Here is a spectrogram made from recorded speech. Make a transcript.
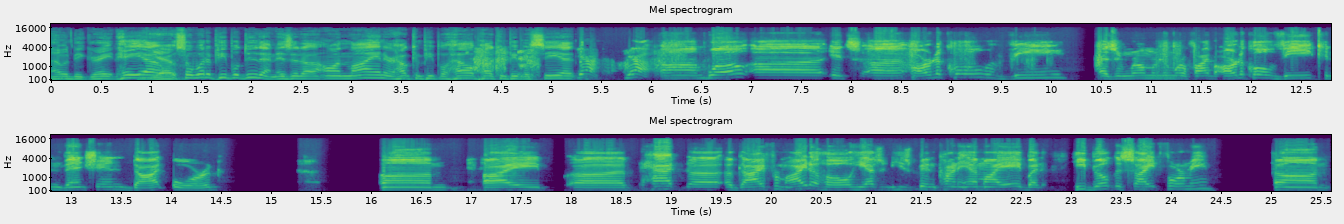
That would be great. Hey, uh, Yep. so what do people do then? Is it uh, online or how can people help? How can people see it? Yeah, yeah. Um, well, uh, it's uh, article V as in Roman numeral five, article V convention.org. Um, I uh, had uh, a guy from Idaho. He hasn't. He's been kind of MIA, but he built the site for me. Um,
